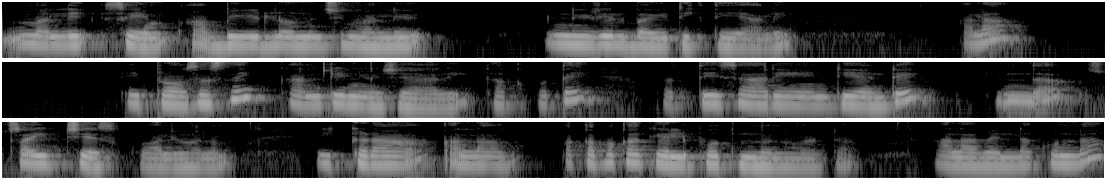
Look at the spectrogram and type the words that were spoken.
మళ్ళీ సేమ్ ఆ బీడ్లో నుంచి మళ్ళీ నీడిల్ బయటికి తీయాలి. అలా ఈ ప్రాసెస్ని కంటిన్యూ చేయాలి. కాకపోతే ప్రతిసారి ఏంటి అంటే కింద స్ట్రైట్ చేసుకోవాలి మనం. ఇక్కడ అలా పక్కపక్కకి వెళ్ళిపోతుంది అనమాట అలా వెళ్ళకుండా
